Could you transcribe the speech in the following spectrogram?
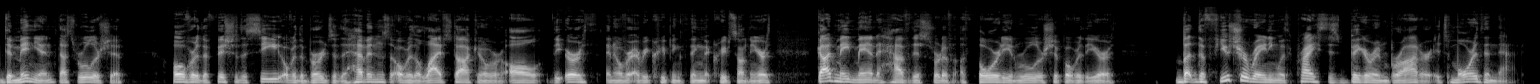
dominion that's rulership over the fish of the sea, over the birds of the heavens, over the livestock, and over all the earth, and over every creeping thing that creeps on the earth. God made man to have this sort of authority and rulership over the earth. But the future reigning with Christ is bigger and broader. It's more than that.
